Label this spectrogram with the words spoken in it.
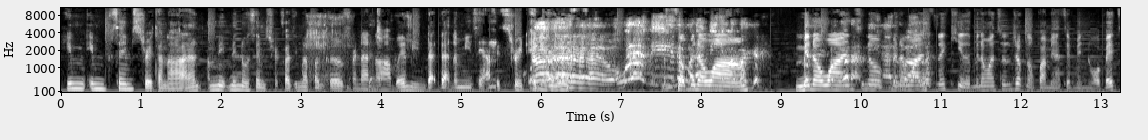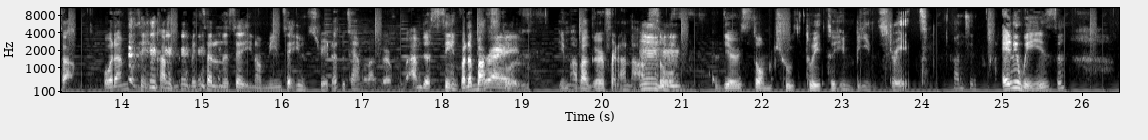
him him same straight and all. And I mean, me know same straight because him have a girlfriend and all. But I mean that that no means he have it straight anyway. what I mean? So me no I mean, want- me no want to I know, mean, me no want to kill, me no want to jump down for me and say me know better. But what I'm saying, I'm telling her say, you know, me say him straight that we can have a girlfriend. But I'm just saying for the backstory, Right. Him have a girlfriend and all. Mhm. So there is some truth to it to him being straight. Continue. Anyways,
